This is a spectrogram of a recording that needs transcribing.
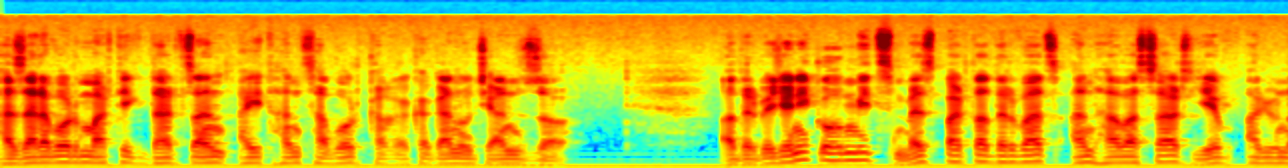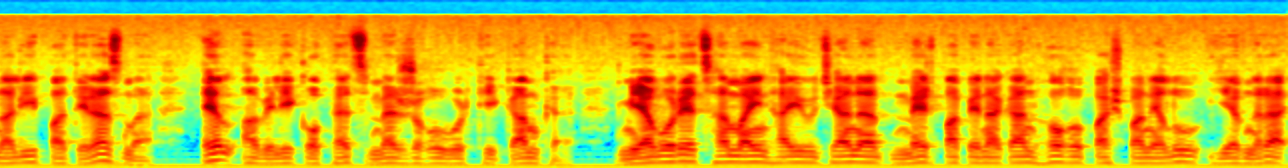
Հազարավոր մարդիկ դարձան այդ հանցավոր քաղաքականության զոհ։ Ադրբեջանի կողմից մեզ պարտադրված անհավասար եւ արյունալի պատերազմը ել ավելի կոփեց մեր ժողովրդի կամքը, միավորեց համայն հայությանը մեր պապենական հողը պաշտպանելու եւ նրա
